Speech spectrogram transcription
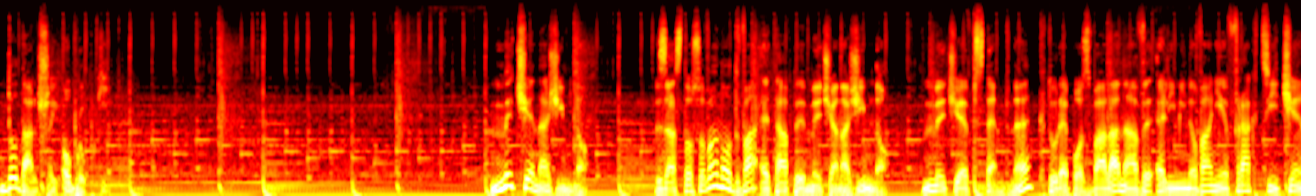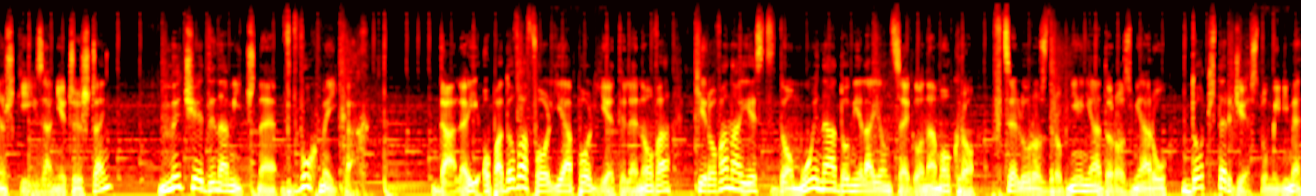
do dalszej obróbki. Mycie na zimno. Zastosowano dwa etapy mycia na zimno. Mycie wstępne, które pozwala na wyeliminowanie frakcji ciężkiej zanieczyszczeń, mycie dynamiczne w dwóch myjkach. Dalej opadowa folia polietylenowa kierowana jest do młyna domielającego na mokro w celu rozdrobnienia do rozmiaru do 40 mm.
